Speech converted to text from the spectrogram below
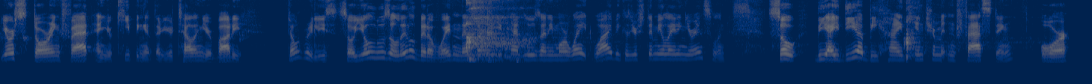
you're storing fat and you're keeping it there. You're telling your body, don't release. So you'll lose a little bit of weight and then suddenly you can't lose any more weight. Why? Because you're stimulating your insulin. So the idea behind intermittent fasting or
